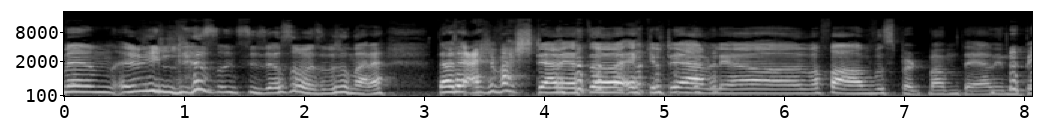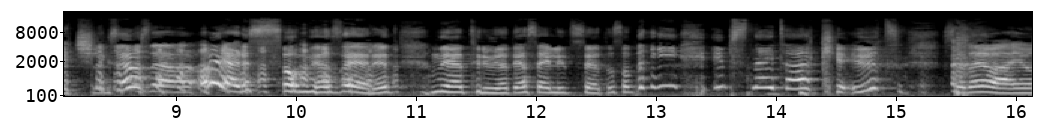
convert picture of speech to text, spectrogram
Men Vilde syns jeg så ut som sånn derre det er det verste jeg vet, og ekkelt og jævlig. og Hva faen, hvorfor spurte meg om det, din bitch, liksom? Så jeg bare, Oi, er det sånn jeg ser ut når jeg tror at jeg ser litt søt og sånn Ups, nei takk, ut. Så det var jo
